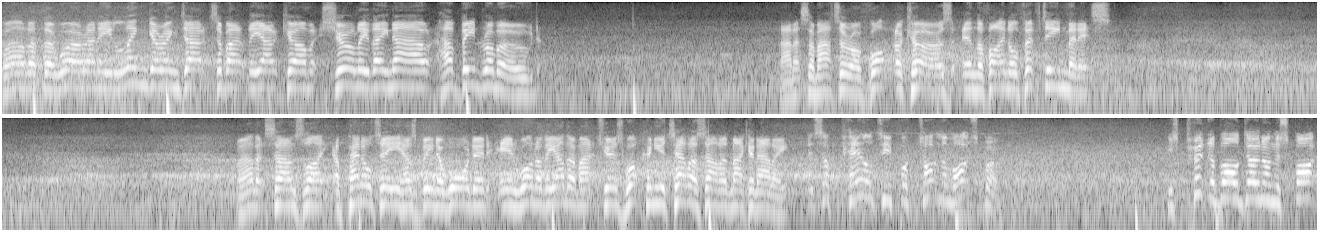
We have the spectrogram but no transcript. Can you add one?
Well, if there were any lingering doubts about the outcome, surely they now have been removed. And it's a matter of what occurs in the final 15 minutes. Well, it sounds like a penalty has been awarded in one of the other matches. What can you tell us, Alan McInally? It's a penalty for Tottenham Hotspur. He's put the ball down on the spot.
